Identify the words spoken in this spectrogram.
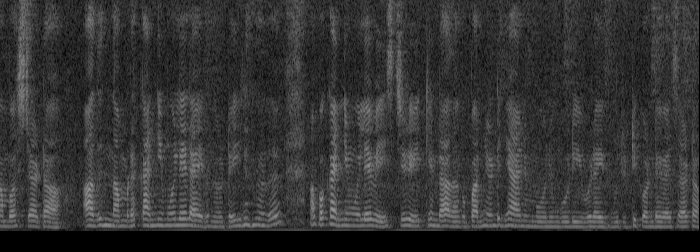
കമ്പോസ്റ്റ് കേട്ടോ അത് നമ്മുടെ കന്നിമൂലയിലായിരുന്നു കേട്ടോ ഇരുന്നത്. അപ്പോൾ കന്നിമൂല വേസ്റ്റ് വെക്കണ്ടെന്നൊക്കെ പറഞ്ഞുകൊണ്ട് ഞാനും മോനും കൂടി ഇവിടെ ഉരുട്ടിക്കൊണ്ട് വെച്ച കേട്ടോ.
